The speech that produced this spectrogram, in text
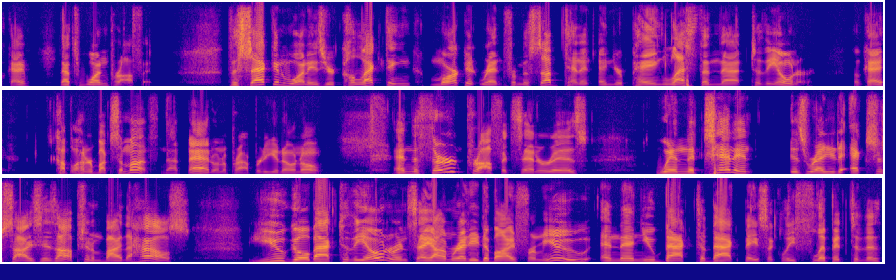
Okay, that's one profit. The second one is you're collecting market rent from the subtenant and you're paying less than that to the owner. Okay? A couple hundred bucks a month. Not bad on a property you don't own. And the third profit center is when the tenant is ready to exercise his option and buy the house, you go back to the owner and say, I'm ready to buy from you. And then you back to back basically flip it to the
